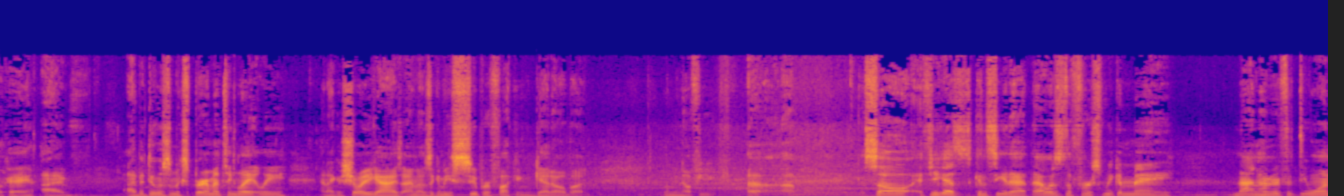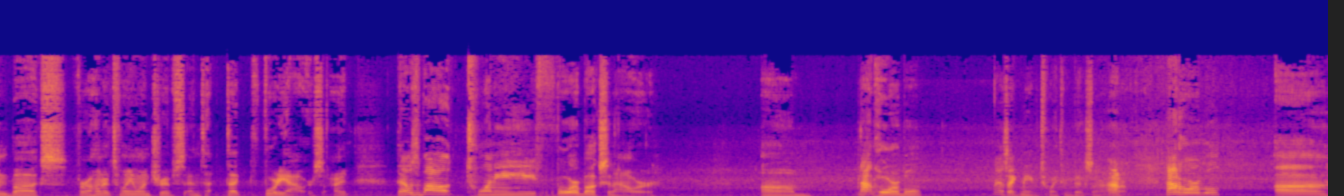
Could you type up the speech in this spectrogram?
Okay, I've I've been doing some experimenting lately, and I can show you guys. I know it's gonna be super fucking ghetto, but let me know if you. Uh, um, so if you guys can see that, that was the first week of May. 951 bucks for 121 trips and t- t- 40 hours. All right, that was about 24 bucks an hour. Um, not horrible. That's like maybe 23 bucks. I don't know. Not horrible. Uh,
